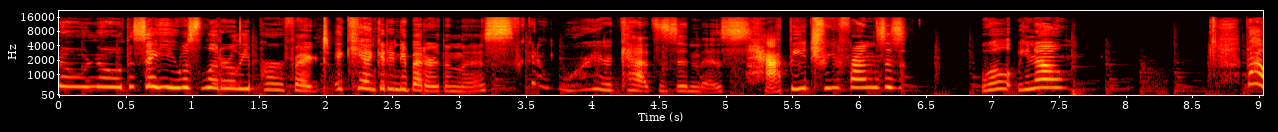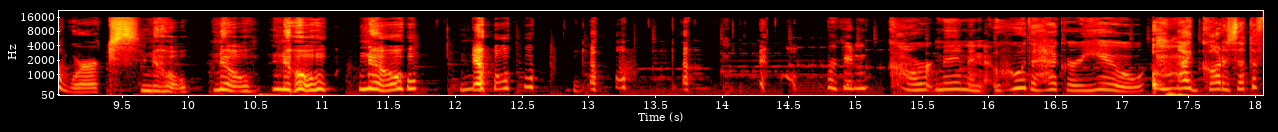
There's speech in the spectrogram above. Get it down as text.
no, no. This AU was literally perfect. It can't get any better than this. Freaking warrior cats is in this. Happy Tree Friends is well, you know, that works. No, no, no, no, no, no, no, Cartman, and who the heck are you? Oh my god, is that the f-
